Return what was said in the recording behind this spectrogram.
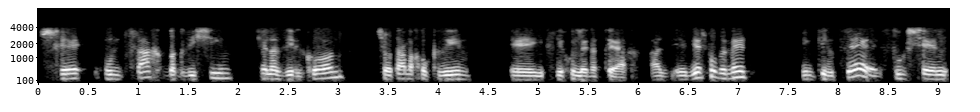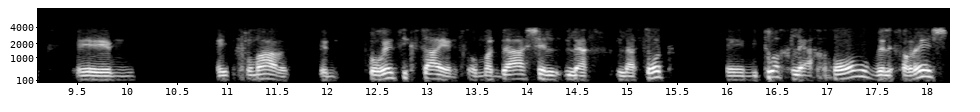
שהונצח בכבישים של הזירקון, שאותם החוקרים אה, הצליחו לנתח. אז אה, יש פה באמת, אם תרצה, סוג של, אה, איך לומר, פורנסיק סייאנס, או מדע של לעשות אה, ניתוח לאחור ולפרש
